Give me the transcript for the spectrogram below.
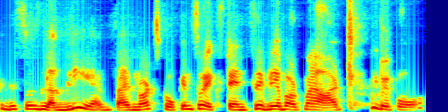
this was lovely. I've, I've not spoken so extensively about my art before.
